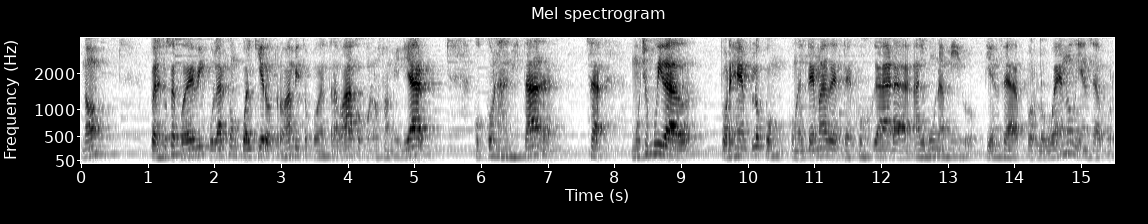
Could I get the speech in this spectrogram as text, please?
¿no? Pero esto se puede vincular con cualquier otro ámbito, con el trabajo, con lo familiar, con, con las amistades. O sea, mucho cuidado por ejemplo, con, con el tema de, de, juzgar a algún amigo, bien sea por lo bueno, bien sea por,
